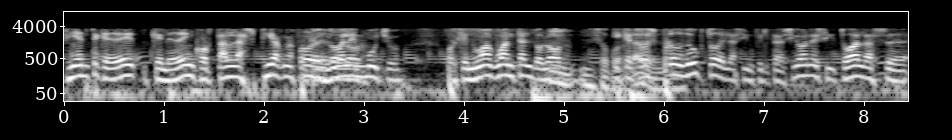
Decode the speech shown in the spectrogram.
siente que, debe- que le deben cortar las piernas Por porque le duelen dolor. mucho. Porque no aguanta el dolor Mm, y que todo es producto de las infiltraciones y todas las eh,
